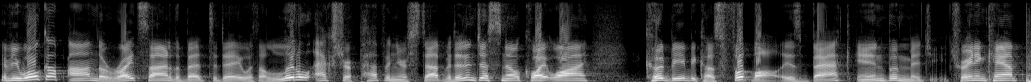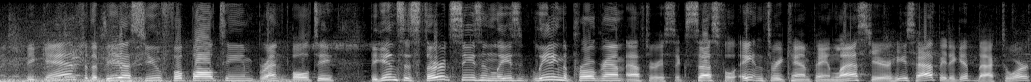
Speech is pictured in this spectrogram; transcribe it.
If you woke up on the right side of the bed today with a little extra pep in your step, it didn't just know quite why. It could be because football is back in Bemidji. Training camp began for the BSU football team. Brent Bolte begins his third season leading the program after a successful 8-3 campaign last year. He's happy to get back to work.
